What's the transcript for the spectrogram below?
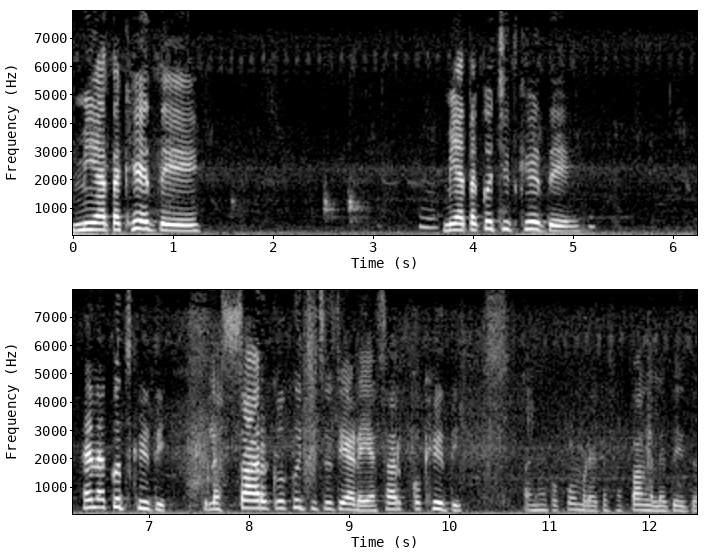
मी आता खेळते. मी आता कचीत खेळते. है ना कच खेळते. तिला सारखं कचीच याड या सारखं खेळते. आणि कोंबड्या कसा पांगल्यात इथं.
